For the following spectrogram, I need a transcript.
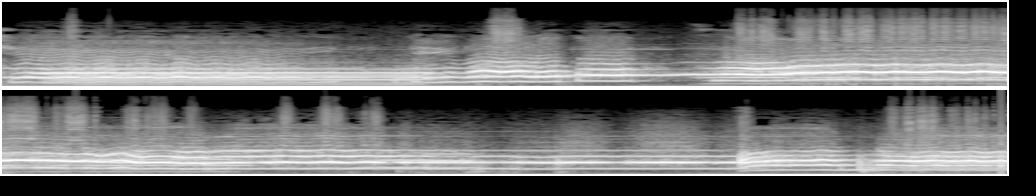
cei din altă țară. A noi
